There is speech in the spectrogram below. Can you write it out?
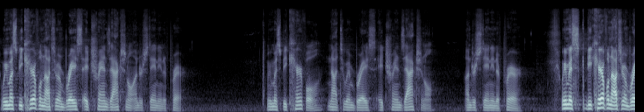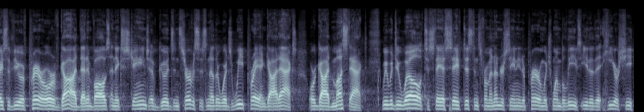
We must be careful not to embrace a transactional understanding of prayer we must be careful not to embrace a transactional understanding of prayer. We must be careful not to embrace a view of prayer or of God that involves an exchange of goods and services. In other words, we pray and God acts, or God must act. We would do well to stay a safe distance from an understanding of prayer in which one believes either that he or she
